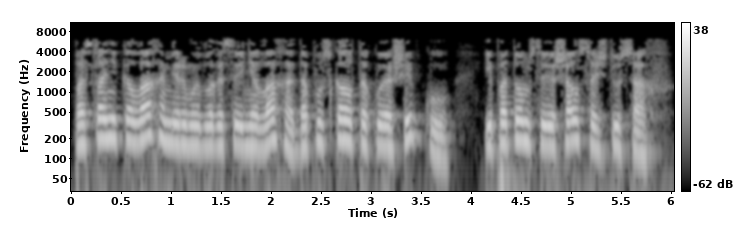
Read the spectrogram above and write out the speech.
Посланник Аллаха, мир ему и благословение Аллаха, допускал такую ошибку и потом совершал сажду сахв.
